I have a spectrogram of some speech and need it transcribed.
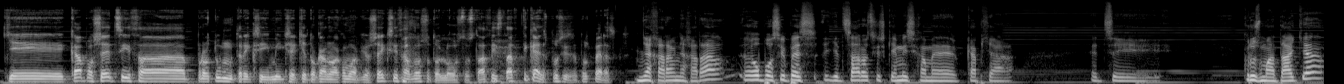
Και κάπως έτσι θα πρωτού μου τρέξει η μίξα και το κάνω ακόμα πιο σεξι, θα δώσω το λόγο στο Στάθη. Στάθη, τι κάνεις, πώς είσαι, πώς πέρασες; Μια χαρά, μια χαρά. Όπως είπες για τις άρρωστες και εμείς είχαμε κάποια έτσι κρουσματάκια.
